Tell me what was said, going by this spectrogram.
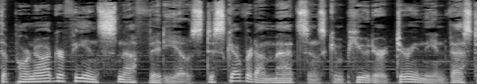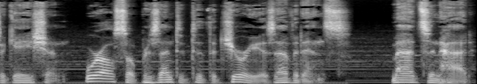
The pornography and snuff videos discovered on Madsen's computer during the investigation were also presented to the jury as evidence. Madsen had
